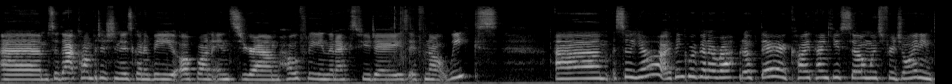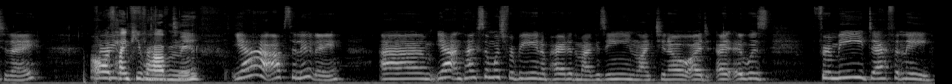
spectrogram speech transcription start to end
Um, so that competition is going to be up on Instagram, hopefully in the next few days, if not weeks. Um, so yeah, I think we're going to wrap it up there. Kai, thank you so much for joining today. oh, Very thank you for having me. Yeah, absolutely. Um, yeah, and thanks so much for being a part of the magazine. Like, you know, I, I it was for me definitely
